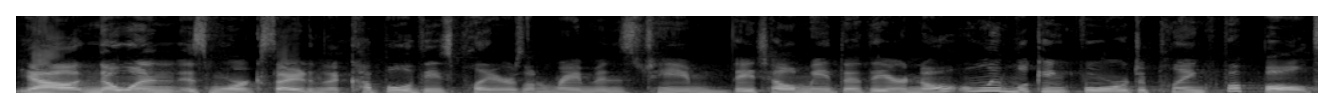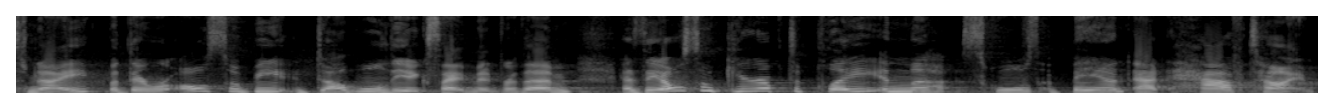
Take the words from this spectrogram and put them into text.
Yeah, no one is more excited than a couple of these players on Raymond's team. They tell me that they are not only looking forward to playing football tonight, but there will also be double the excitement for them as they also gear up to play in the school's band at halftime.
